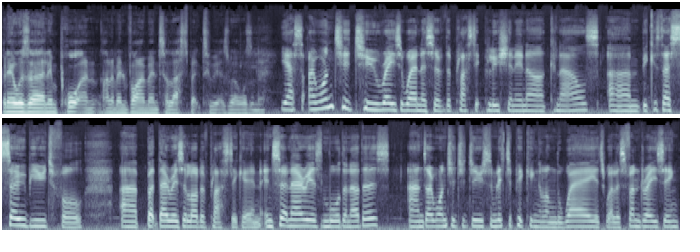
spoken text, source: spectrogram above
But there was an important kind of environmental aspect to it as well, wasn't there? Yes, I wanted to raise awareness of the plastic pollution in our canals um, because they're so beautiful, uh, but there is a lot of plastic in. In certain areas, more than others. And I wanted to do some litter picking along the way as well as fundraising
